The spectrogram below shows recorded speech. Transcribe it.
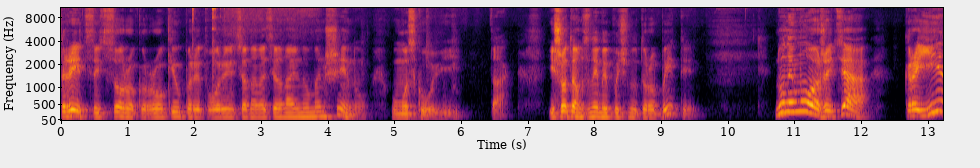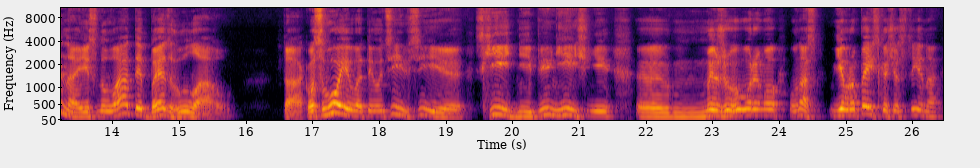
30-40 років перетворюються на національну меншину у Московії. Так. І що там з ними почнуть робити? Ну, не може ця країна існувати без гулагу. Так, освоювати оці всі е, східні, північні. е, Ми ж говоримо, у нас європейська частина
